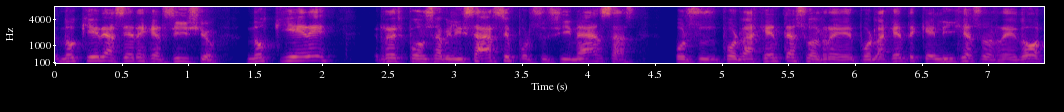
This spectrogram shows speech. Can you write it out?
no quiere hacer ejercicio, no quiere responsabilizarse por sus finanzas, por, su, por la gente a su alrededor, por la gente que elige a su alrededor.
